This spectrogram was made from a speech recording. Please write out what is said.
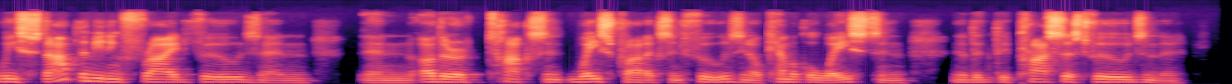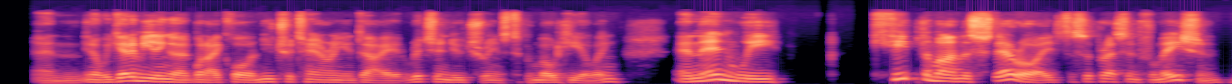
We stop them eating fried foods and and other toxin waste products in foods, you know, chemical wastes and you know, the, the processed foods and the and you know we get them eating a what I call a nutritarian diet, rich in nutrients to promote healing, and then we keep them on the steroids to suppress inflammation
